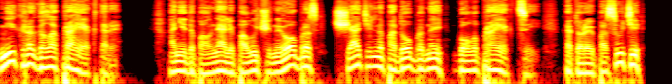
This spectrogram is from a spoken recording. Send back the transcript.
микроголопроекторы. Они дополняли полученный образ тщательно подобранной голопроекцией, которая, по сути,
